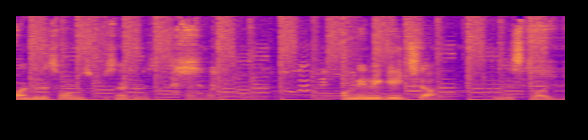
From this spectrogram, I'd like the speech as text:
Father is always with somebody. Pag ninigate siya, destroyed.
